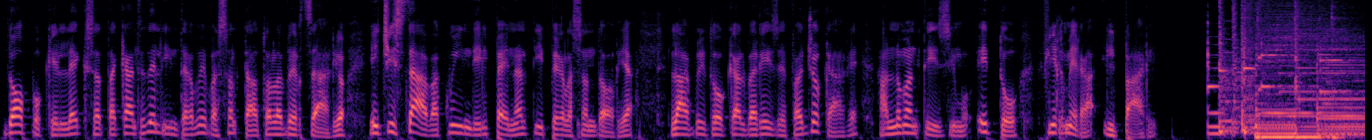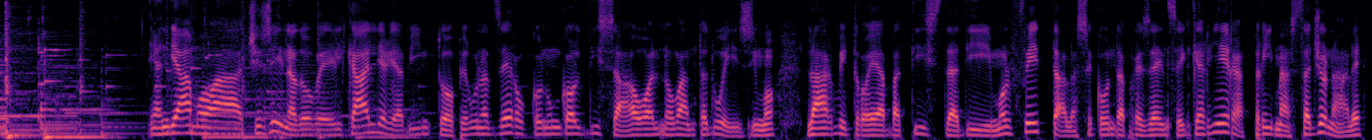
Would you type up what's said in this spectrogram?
dopo che l'ex attaccante dell'Inter aveva saltato all'avversario e ci stava quindi il penalty per la Sandoria. L'arbitro calvarese fa giocare, al novantesimo Eto'o firmerà il pari. E andiamo a Cesena dove il Cagliari ha vinto per 1-0 con un gol di Sao al 92esimo. L'arbitro è a Battista di Molfetta, la seconda presenza in carriera, prima stagionale.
